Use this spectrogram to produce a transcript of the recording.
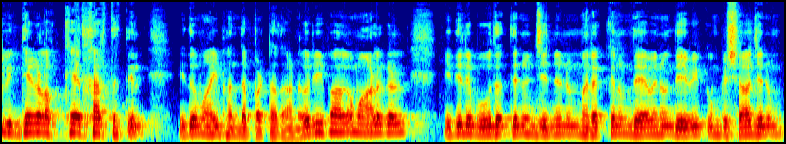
വിദ്യകളൊക്കെ യഥാർത്ഥത്തിൽ ഇതുമായി ബന്ധപ്പെട്ടതാണ്. ഒരു വിഭാഗം ആളുകൾ ഇതിൽ ഭൂതത്തിനും ജിന്നിനും മലക്കനും ദേവനും ദേവിക്കും പിശാചനും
